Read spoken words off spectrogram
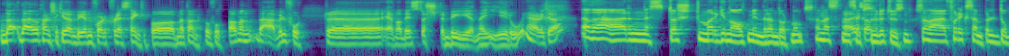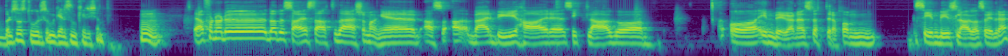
det er jo kanskje ikke den byen folk flest tenker på med tanke på fotball, men det er vel fort en av de største byene i Ror, er det ikke det? Ja, det er nest størst, marginalt mindre enn Dortmund. Nesten 600 000. Så den er f.eks. dobbelt så stor som Gelsenkirchen. Mm. Ja, for du, da du sa i stad at det er så mange altså, Hver by har eh, sitt lag, og, og innbyggerne støtter opp om sin bys lag osv. Så, videre.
